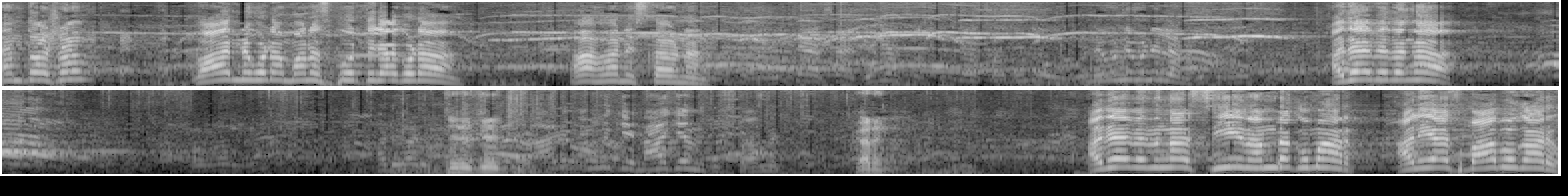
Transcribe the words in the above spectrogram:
సంతోషం. వారిని కూడా మనస్ఫూర్తిగా కూడా ఆహ్వానిస్తా ఉన్నాను. అదేవిధంగా అదేవిధంగా సి నందకుమార్ అలియాస్ బాబు గారు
